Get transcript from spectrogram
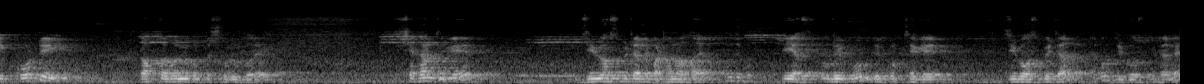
এই কোর্টেই রক্তবমি করতে শুরু করে। সেখান থেকে জিবি হসপিটালে পাঠানো হয়। ইয়াস উদয়পুর উদয়পুর থেকে জিবি হসপিটাল এবং জিবি হসপিটালে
